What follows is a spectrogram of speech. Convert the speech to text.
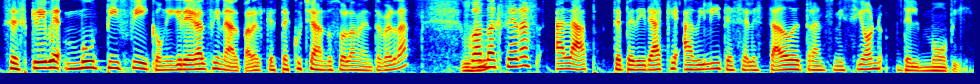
Se escribe Mutify con Y al final, para el que esté escuchando solamente, ¿verdad? Cuando accedas al app, te pedirá que habilites el estado de transmisión del móvil.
